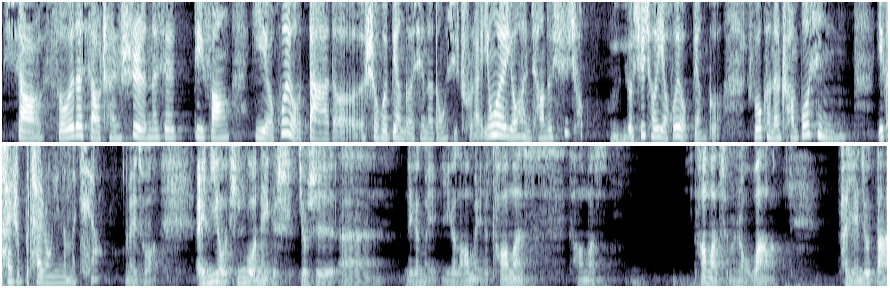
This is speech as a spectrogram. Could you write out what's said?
小所谓的小城市那些地方也会有大的社会变革性的东西出来，因为有很强的需求，有需求也会有变革，只不过可能传播性一开始不太容易那么强。没错。哎，你有听过那个是就是呃那个美一个老美的 Thomas Thomas Thomas 什么时候我忘了，他研究大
